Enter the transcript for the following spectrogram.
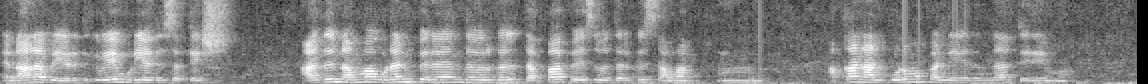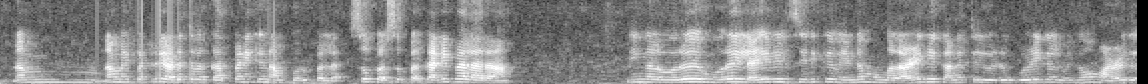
என்னால் அப்படி எடுத்துக்கவே முடியாது சதீஷ். அது நம்ம உடன் பிறந்தவர்கள் தப்பா பேசுவதற்கு சமம். ம். அக்கா நான் குடும்பம் பண்ணியிருந்தா தெரியுமா? நம் நம்மை பற்றி அடுத்தவர் கற்பனைக்கு நாம் பொறுப்பல்ல. Super super. கண்டிப்பா லாரா. நீங்கள் ஒரு முறை லைவில் சிரிக்க வேண்டும். உங்கள் அழகிய கணத்தில் விடும் குழிகள் மிகவும் அழகு.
